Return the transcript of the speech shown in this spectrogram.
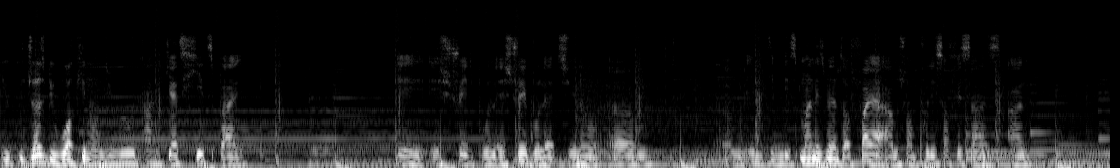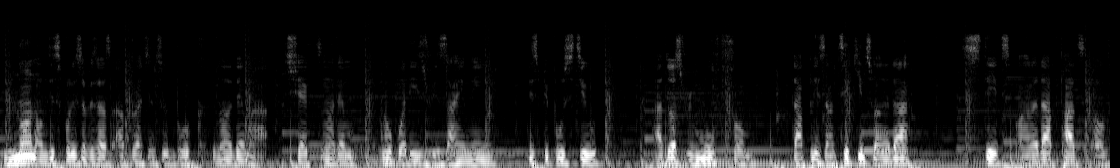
you could just be walking on the road and get hit by a, a straight bullet, a stray bullet, you know, um, um, the mismanagement of firearms from police officers, and none of these police officers are brought into book. None of them are checked. None of them, nobody is resigning. These people still are just removed from that place and taken to another state or another part of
